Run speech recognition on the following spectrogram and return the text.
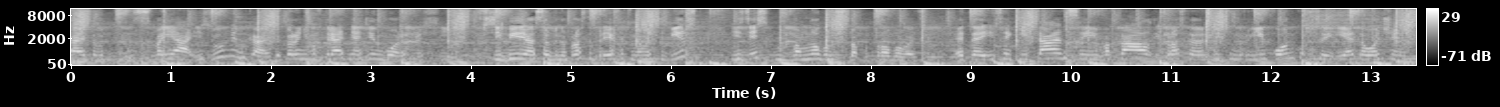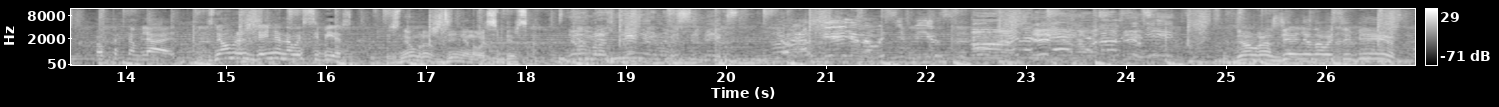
какая-то вот своя изюминка, которую не повторяет ни один город в России. В Сибири особенно просто приехать в Новосибирск и здесь во многом себя попробовать. Это и всякие танцы, и вокал, и просто различные другие конкурсы, и это очень вдохновляет. С днем рождения, Новосибирск! С днем рождения, Новосибирск! С днем рождения, Новосибирск! Днем рождения, Новосибирск! Днем рождения, Новосибирск! С днем рождения, Новосибирск!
